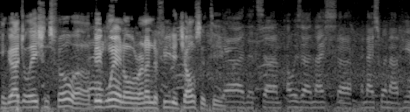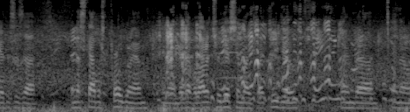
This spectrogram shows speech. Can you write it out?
Congratulations, Phil. A Thanks. big win over an undefeated Chelmsford team. Yeah, that's um, always a nice, uh, a nice win out here. This is a, an established program, you know, and they have a lot of tradition like, like we do. And um, you know,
